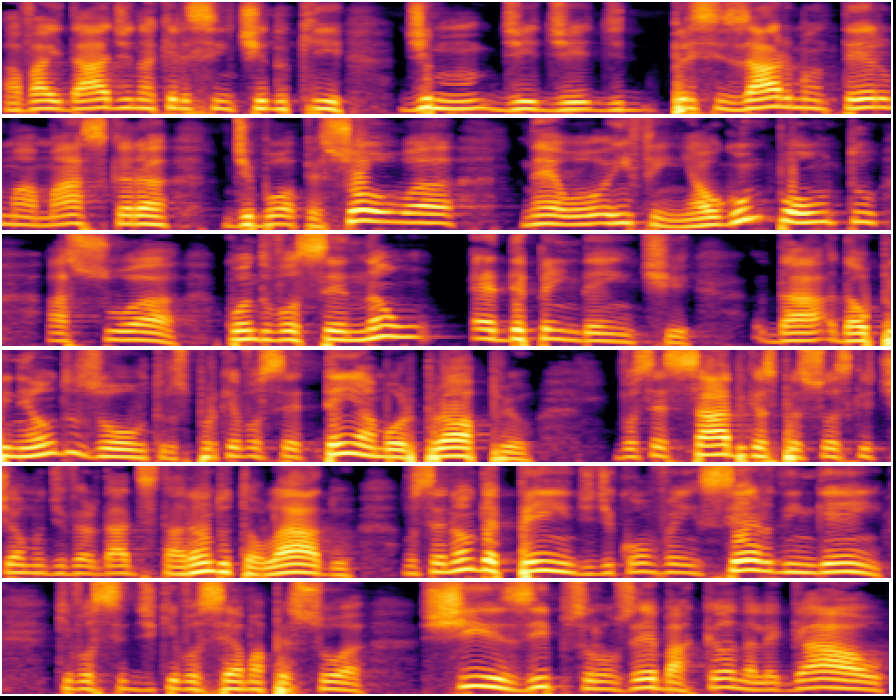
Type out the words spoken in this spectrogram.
A vaidade naquele sentido que de, de, de, de precisar manter uma máscara de boa pessoa, né? Ou, enfim, em algum ponto a sua. Quando você não é dependente da, da opinião dos outros, porque você tem amor próprio, você sabe que as pessoas que te amam de verdade estarão do teu lado. Você não depende de convencer ninguém que você, de que você é uma pessoa X, Y, Z, bacana, legal.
